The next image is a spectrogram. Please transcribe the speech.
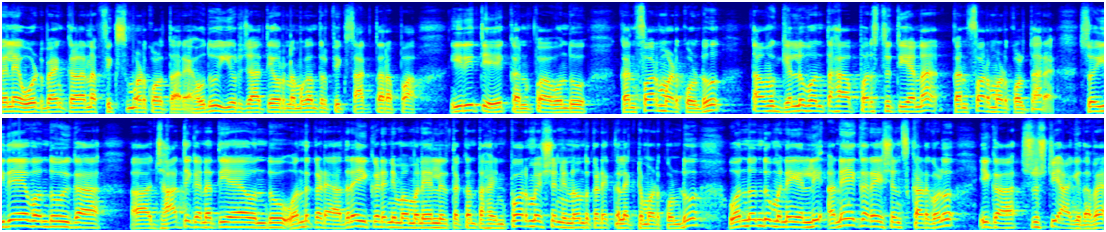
ಮೇಲೆ ವೋಟ್ ಬ್ಯಾಂಕ್ಗಳನ್ನು ಫಿಕ್ಸ್ ಮಾಡ್ಕೊಳ್ತಾರೆ. ಹೌದು, ಇವ್ರ ಜಾತಿಯವ್ರು ನಮಗಂತೂ ಫಿಕ್ಸ್ ಆಗ್ತಾರಪ್ಪ. ಈ ರೀತಿ ಕನ್ಫ ಒಂದು ಕನ್ಫರ್ಮ್ ಮಾಡಿಕೊಂಡು ತಾವು ಗೆಲ್ಲುವಂತಹ ಪರಿಸ್ಥಿತಿಯನ್ನು ಕನ್ಫರ್ಮ್ ಮಾಡ್ಕೊಳ್ತಾರೆ. ಸೊ ಇದೇ ಒಂದು ಈಗ ಜಾತಿ ಘನತೆಯ ಒಂದು ಒಂದು ಕಡೆ. ಆದರೆ ಈ ಕಡೆ ನಿಮ್ಮ ಮನೆಯಲ್ಲಿರ್ತಕ್ಕಂತಹ ಇನ್ಫಾರ್ಮೇಷನ್ ಇನ್ನೊಂದು ಕಡೆ ಕಲೆಕ್ಟ್ ಮಾಡಿಕೊಂಡು ಒಂದೊಂದು ಮನೆಯಲ್ಲಿ ಅನೇಕ ರೇಷನ್ಸ್ ಕಾರ್ಡ್ಗಳು ಈಗ ಸೃಷ್ಟಿ ಆಗಿದ್ದಾವೆ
